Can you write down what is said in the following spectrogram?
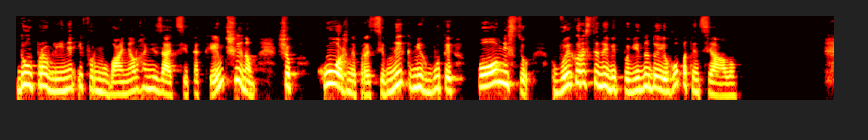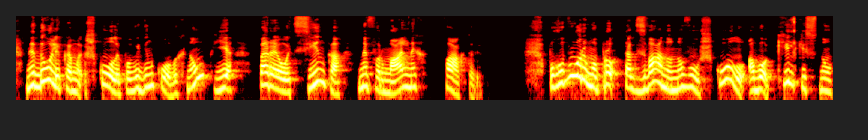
до управління і формування організації таким чином, щоб кожний працівник міг бути повністю використаний відповідно до його потенціалу. Недоліками школи поведінкових наук є переоцінка неформальних факторів. Поговоримо про так звану нову школу або кількісну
